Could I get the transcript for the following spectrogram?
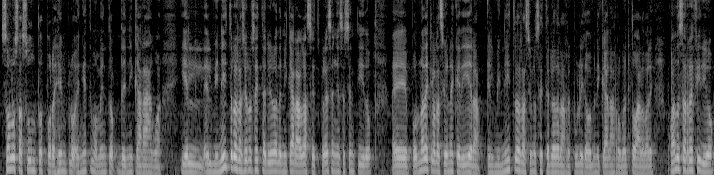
son los asuntos, por ejemplo, en este momento de Nicaragua. Y el, ministro de Relaciones Exteriores de Nicaragua se expresa en ese sentido eh, por unas declaraciones que diera el ministro de Relaciones Exteriores de la República Dominicana, Roberto Álvarez, cuando se refirió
